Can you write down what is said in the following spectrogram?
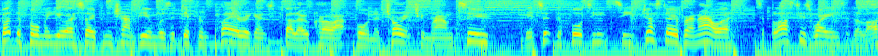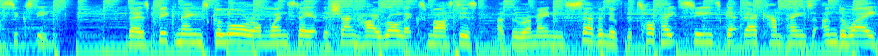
but the former US Open champion was a different player against fellow Croat Borna Coric in round two. It took the 14th seed just over an hour to blast his way into the last 16. There's big names galore on Wednesday at the Shanghai Rolex Masters as the remaining seven of the top eight seeds get their campaigns underway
